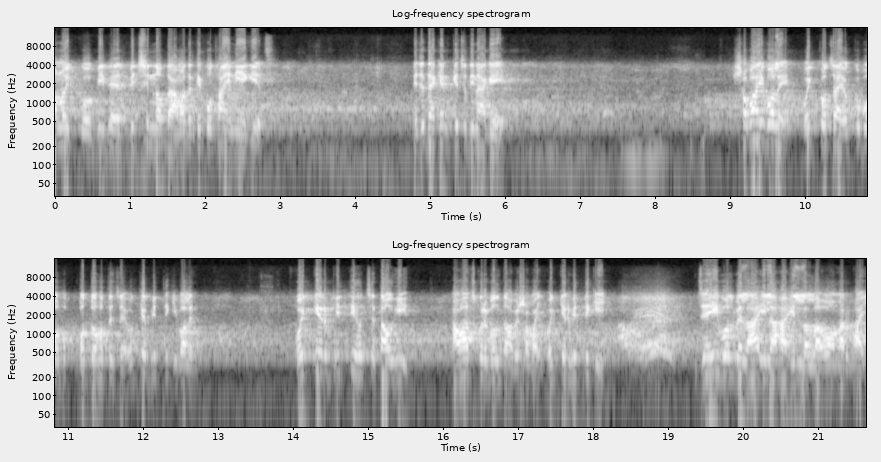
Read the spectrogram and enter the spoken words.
অনৈক্য, বিভেদ, বিচ্ছিন্নতা আমাদেরকে কোথায় নিয়ে গিয়েছে? এই যে দেখেন কিছুদিন আগে, সবাই বলে, ঐক্য চাই, ঐক্যবদ্ধ হতে চায় ঐক্যের ভিত্তি কি বলেন? ঐক্যের ভিত্তি হচ্ছে তাওহিদ। আওয়াজ করে বলতে হবে সবাই, ঐক্যের ভিত্তি কি? যেই বলবে, লা ইলাহা ইল্লাল্লাহ, ও আমার ভাই।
